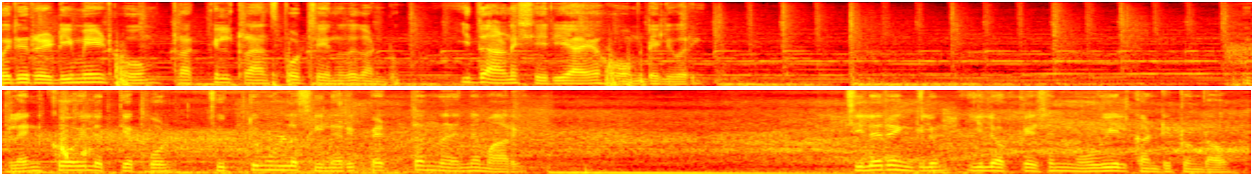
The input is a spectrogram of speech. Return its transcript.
ഒരു റെഡിമെയ്ഡ് ഹോം ട്രക്കിൽ ട്രാൻസ്പോർട്ട് ചെയ്യുന്നത് കണ്ടു. ഇതാണ് ശരിയായ ഹോം ഡെലിവറി ഗ്ലെൻകോയിൽ എത്തിയപ്പോൾ ചുറ്റുമുള്ള സീനറി പെട്ടെന്ന് തന്നെ മാറി. ചിലരെങ്കിലും ഈ ലൊക്കേഷൻ മൂവിയിൽ കണ്ടിട്ടുണ്ടാവും.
